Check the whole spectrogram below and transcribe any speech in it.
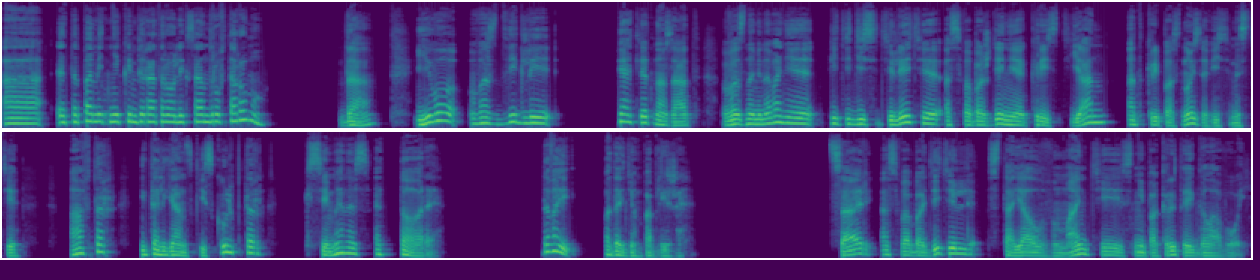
А это памятник императору Александру II?» Да, его воздвигли Пять лет назад, в ознаменование 50-летия освобождения крестьян от крепостной зависимости, автор – итальянский скульптор Ксименес Этторе. Давай подойдем поближе. Царь-освободитель стоял в мантии с непокрытой головой.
